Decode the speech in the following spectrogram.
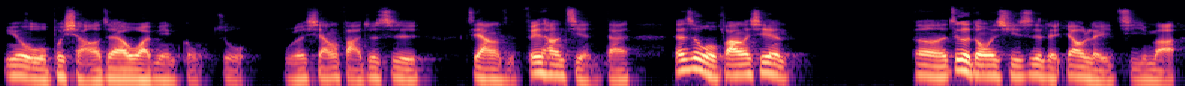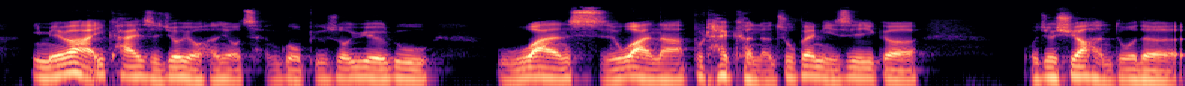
因为我不想要在外面工作。我的想法就是这样子，非常简单。但是我发现，呃，这个东西是要累积嘛，你没办法一开始就有很有成果，比如说月入五万、十万啊，不太可能，除非你是一个，我就需要很多的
